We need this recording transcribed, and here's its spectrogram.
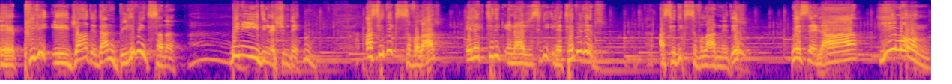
e, pili icat eden bilim insanı. Beni iyi dinle şimdi. Asidik sıvılar elektrik enerjisini iletebilir. Asidik sıvılar nedir? Mesela limon.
